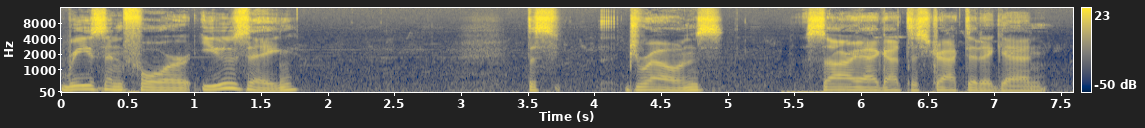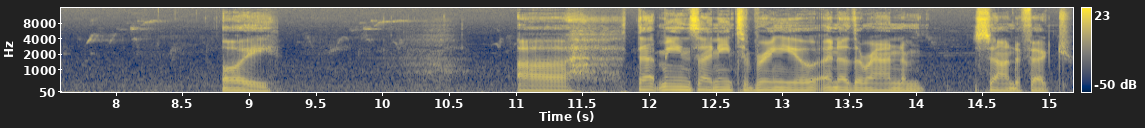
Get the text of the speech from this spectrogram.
reason for using the drones. Sorry, I got distracted again. Oi. Uh, that means I need to bring you another random sound effect.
